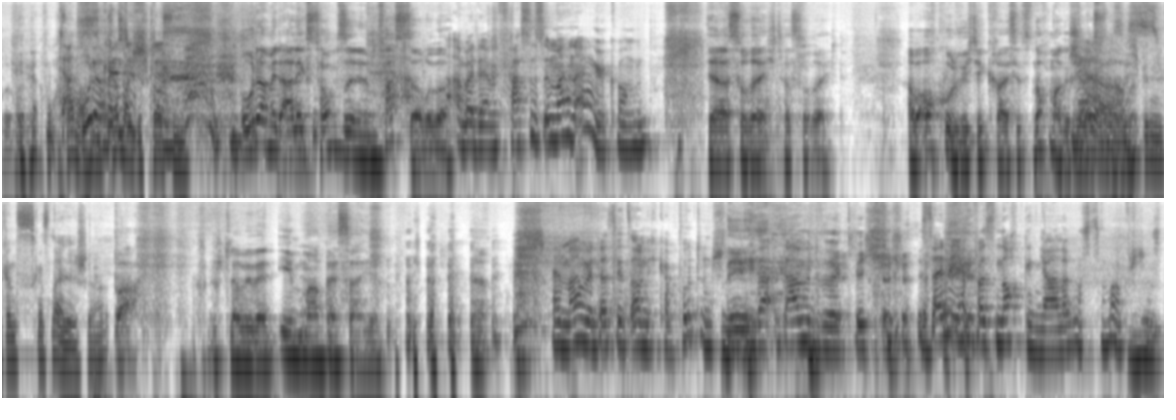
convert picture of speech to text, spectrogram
oder, mit, oder mit Alex Thompson in einem Fass darüber. Aber der im Fass ist immerhin angekommen. Ja, hast du recht, hast du recht. Aber auch cool, wie ich den Kreis jetzt nochmal geschafft ja, habe. Also ich bin ganz, ganz neidisch. Ja. Bah. Ich glaube, wir werden immer besser hier. Ja. Dann machen wir das jetzt auch nicht kaputt und schließen nee. da, damit wirklich. Es sei denn, ihr habt was noch Genialeres zum Abschluss.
